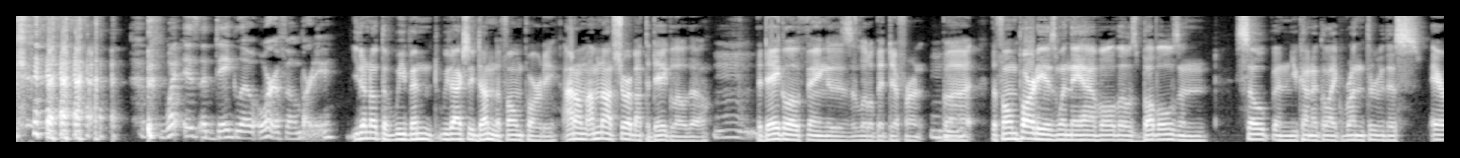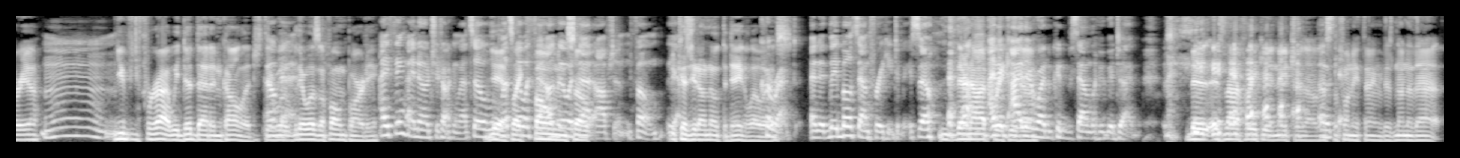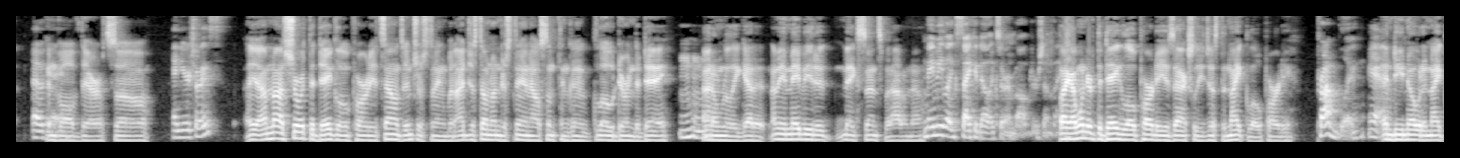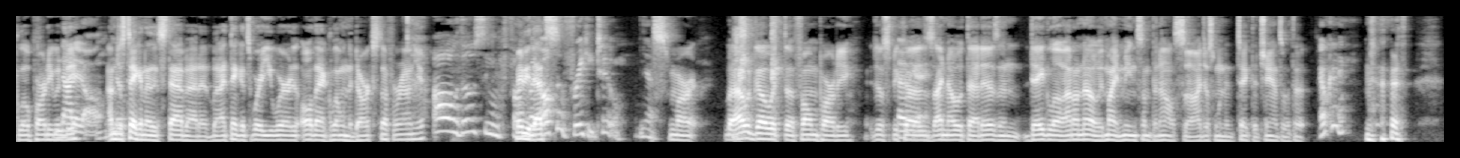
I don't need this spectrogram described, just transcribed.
what is a day glow or a foam party? You don't know what the we've been we've actually done the foam party. I don't I'm not sure about the day glow though. Mm. The day glow thing is a little bit different, mm-hmm. but the foam party is when they have all those bubbles and soap and you kind of like run through this area. Mm. You, you forgot we did that in college. There Okay. was there was a foam party I think I know what you're talking about. So Yeah, let's it's go like with that. I'll foam go and with soap. that option. Foam. Yes. because you don't know what the day glow is. Correct. And it, they both sound freaky to me. So They're not I think freaky, either though. one could sound like a good time. It's not freaky in nature though. That's the funny thing. There's none of that Okay. involved there. So And your choice? Yeah, I'm not sure at the day glow party. It sounds interesting, but I just don't understand how something can glow during the day. Mm-hmm. I don't really get it. I mean, maybe it makes sense, but I don't know. Maybe like psychedelics are involved or something. Like, I wonder if the day glow party is actually just the night glow party. Probably. Yeah. And do you know what a night glow party would Not be? Not at all. I'm just taking a stab at it, but I think it's where you wear all that glow in the dark stuff around you. oh, those seem fun, Maybe but that's- also freaky too. Yes. Smart. But I would go with the foam party just because I know what that is. And day glow, I don't know. It might mean something else. So I just wanted to take the chance with it. Okay.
